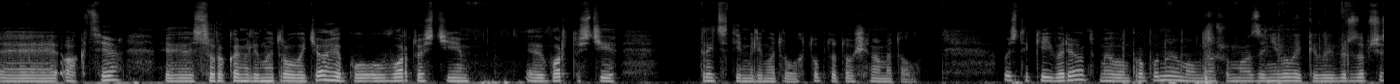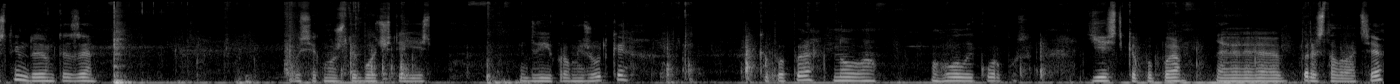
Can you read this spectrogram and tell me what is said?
е, акція е, 40 мм тяги по вартості, е, вартості 30 мм, тобто товщина металу. Ось такий варіант ми вам пропонуємо. В нашому магазині великий вибір запчастин до МТЗ. Ось як можете бачити, є дві проміжутки. КПП нова, голий корпус. Є КПП е, реставрація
